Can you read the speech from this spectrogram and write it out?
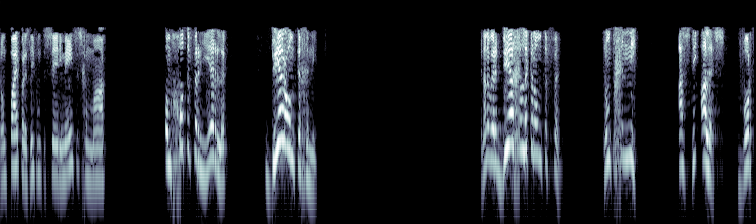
John Piper is lief om te sê die mens is gemaak om God te verheerlik deur hom te geniet. En dan oor deur geluk in hom te vind en om te geniet as die alles word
